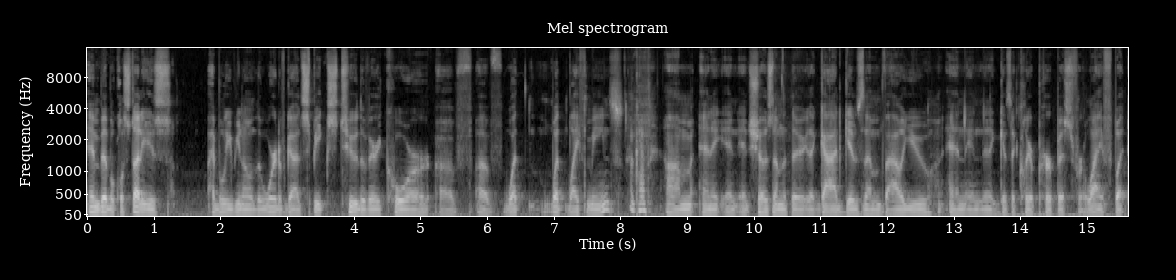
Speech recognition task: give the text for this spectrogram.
in biblical studies, I believe you know the Word of God speaks to the very core of of what what life means. Okay. um, and, it, and it shows them that, the, that God gives them value and, and it gives a clear purpose for life. But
